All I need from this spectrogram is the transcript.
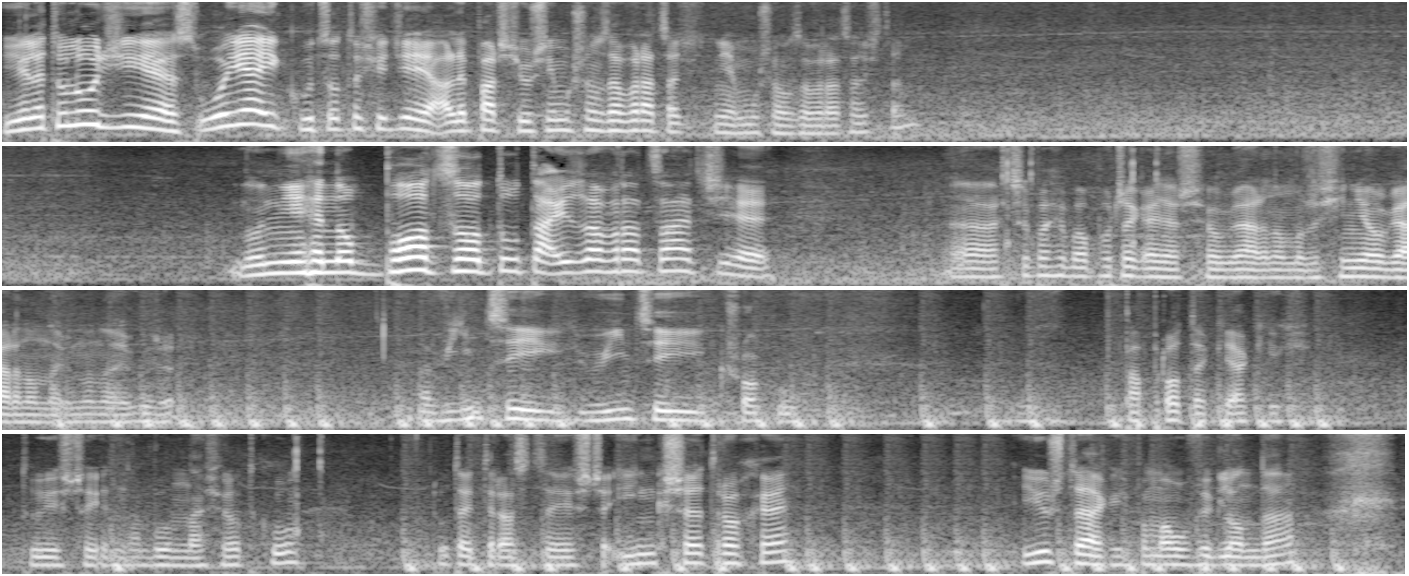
Ile tu ludzi jest? Ojejku, co to się dzieje? Ale patrzcie, już nie muszą zawracać. Nie, muszą zawracać tam? No nie, no po co tutaj zawracacie? Ach, trzeba chyba poczekać aż się ogarną, może się nie ogarną naj, no najwyżej. A więcej, więcej kroków. Paprotek jakichś. Tu jeszcze jedna była na środku. Tutaj teraz te jeszcze inksze trochę. Już to jakieś pomału wygląda.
